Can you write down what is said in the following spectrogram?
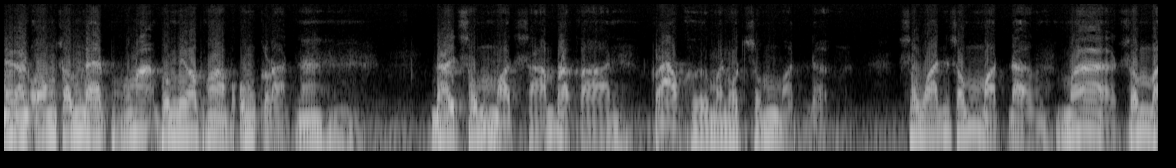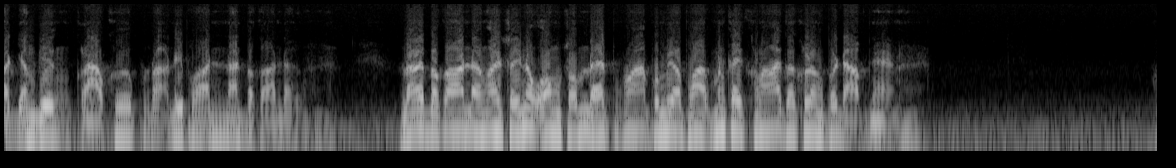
ในอันองค์สมเด็จพระพุทธภาพองค์กราดนะ ได้สมบัติสามประการ กล่าวคือมนุษย์สมบัติเดิมสวรรค์สมบัติเดิมมาสมบัติอย่างยิ่งกล่าวคือพระนิพพานนั้นประการเดิมหลายประการดังอาศัยนองค์สมเด็จพระพุทธภาคมันคล้ายๆกับเครื่องประดับเนี่ย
